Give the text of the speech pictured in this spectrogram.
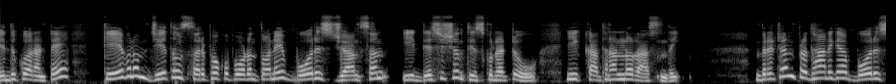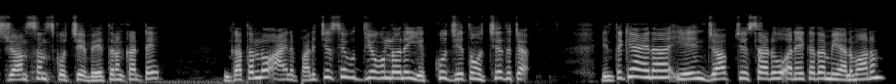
ఎందుకు అనంటే కేవలం జీతం సరిపోకపోవడంతోనే బోరిస్ జాన్సన్ ఈ డెసిషన్ తీసుకున్నట్టు ఈ కథనంలో రాసింది. బ్రిటన్ ప్రధానిగా బోరిస్ జాన్సన్స్కి వచ్చే వేతనం కంటే గతంలో ఆయన పనిచేసే ఉద్యోగంలోనే ఎక్కువ జీతం వచ్చేదిట. ఇంతకీ ఆయన ఏం జాబ్ చేశాడు అనే కదా మీ అనుమానం?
